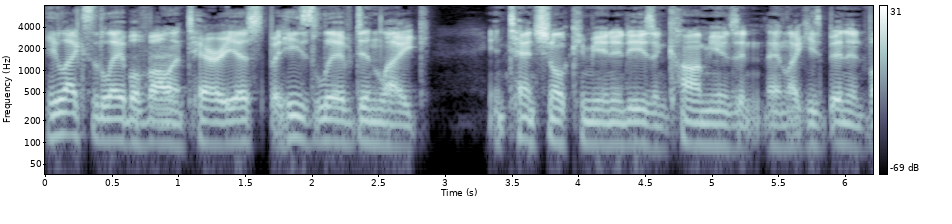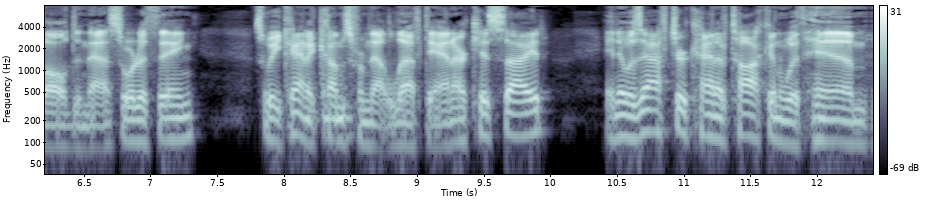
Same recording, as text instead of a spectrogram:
He likes the label voluntarist, but he's lived in like intentional communities and communes and, and like he's been involved in that sort of thing. So he kind of comes from that left anarchist side. And it was after kind of talking with him.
